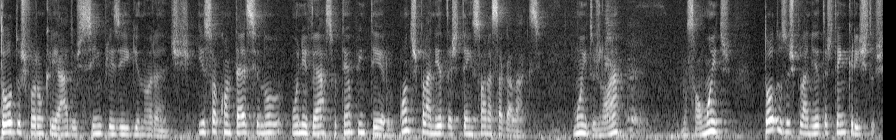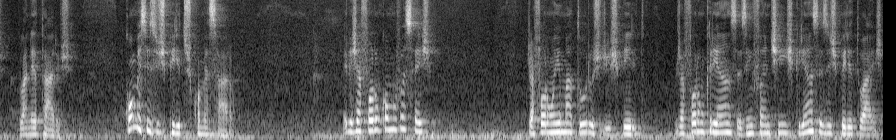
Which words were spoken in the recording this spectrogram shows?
Todos foram criados simples e ignorantes. Isso acontece no universo o tempo inteiro. Quantos planetas tem só nessa galáxia? Muitos, não é? Não são muitos? Todos os planetas têm cristos planetários. Como esses espíritos começaram? Eles já foram como vocês. Já foram imaturos de espírito já foram crianças, infantis, crianças espirituais.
